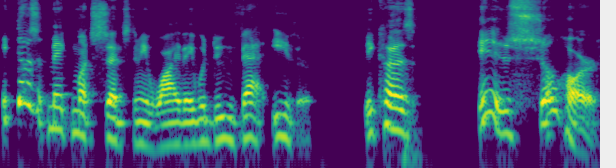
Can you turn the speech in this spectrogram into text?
it doesn't make much sense to me why they would do that either, because it is so hard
